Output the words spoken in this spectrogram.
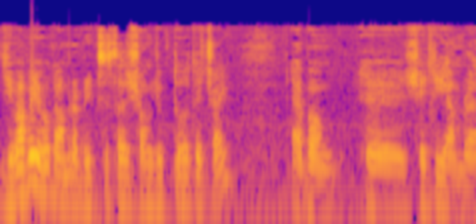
যেভাবেই হোক আমরা ব্রিক্সের সাথে সংযুক্ত হতে চাই। এবং সেটি আমরা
